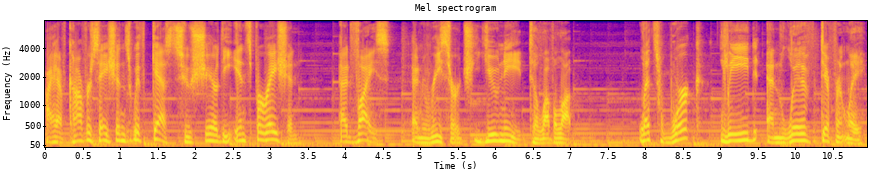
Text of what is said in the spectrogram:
I have conversations with guests who share the inspiration, advice, and research you need to level up. Let's work, lead, and live differently.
